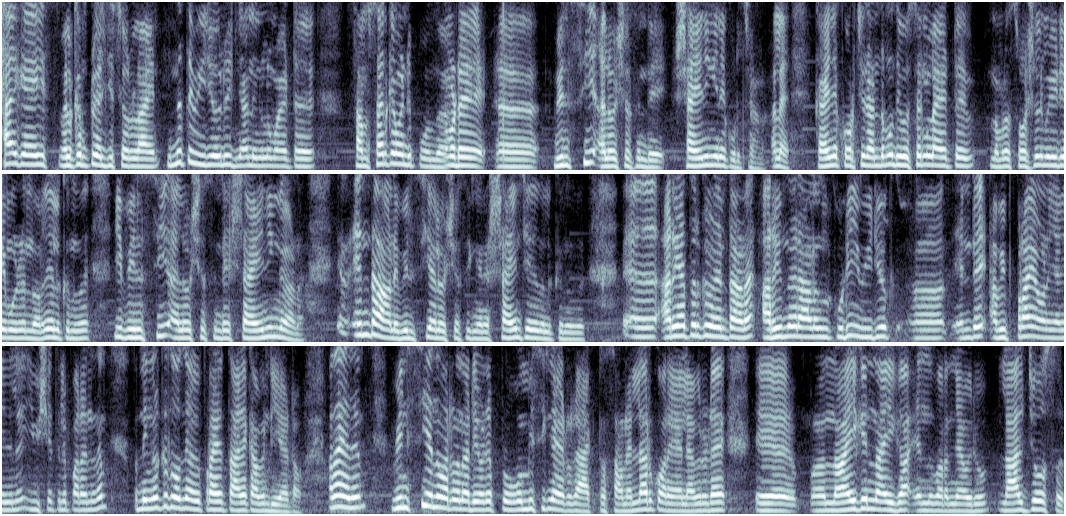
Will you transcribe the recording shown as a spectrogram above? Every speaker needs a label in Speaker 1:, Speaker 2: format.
Speaker 1: Hi guys welcome to L G store line ഇന്നത്തെ വീഡിയോയിൽ ഞാൻ നിങ്ങളുമായിട്ട് സംസാരിക്കാൻ വേണ്ടി പോകുന്നത് നമ്മുടെ വിൽസി അലോഷ്യസിന്റെ ഷൈനിങ്ങിനെ കുറിച്ചാണ്. അല്ലേ? കഴിഞ്ഞ കുറച്ച് രണ്ട് മൂന്ന് ദിവസങ്ങളായിട്ട് നമ്മുടെ സോഷ്യൽ മീഡിയ മുഴുവൻ നിറഞ്ഞു നിൽക്കുന്നത് ഈ വിൽസി അലോഷ്യസിന്റെ ഷൈനിങ് ആണ്. എന്താണ് വിൽസി അലോഷ്യസ് ഇങ്ങനെ ഷൈൻ ചെയ്ത് നിൽക്കുന്നത്? അറിയാത്തവർക്ക് വേണ്ടിയിട്ടാണ് അറിയുന്നവരാണെങ്കിൽ കൂടി ഈ വീഡിയോ എന്റെ അഭിപ്രായമാണ് ഞാനിതിൽ ഈ വിഷയത്തിൽ പറയുന്നത്. അപ്പോൾ നിങ്ങൾക്ക് തോന്നിയ അഭിപ്രായം താഴെ കമന്റ് ചെയ്യാം കേട്ടോ. അതായത് വിൻസി എന്ന് പറയുന്ന നടിയുടെ പ്രോമിസിംഗ് ആയിട്ടൊരു ആക്ട്രസ് ആണ്. എല്ലാവർക്കും അറിയാമല്ലോ അവരുടെ ഏഹ്, നായിക എന്ന് പറഞ്ഞ ഒരു ലാൽ ജോസ്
